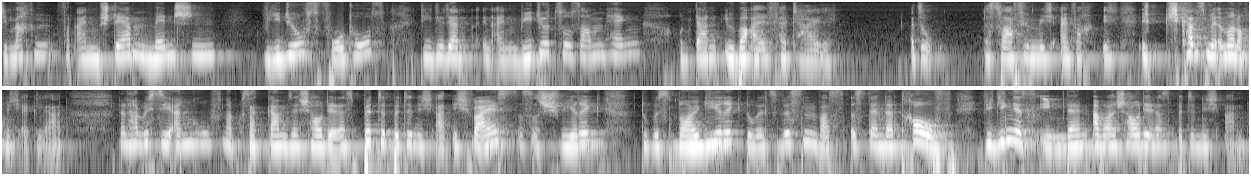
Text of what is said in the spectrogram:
die machen von einem sterbenden Menschen Videos, Fotos, die die dann in einem Video zusammenhängen und dann überall verteilen. Also das war für mich einfach, ich, ich, ich kann es mir immer noch nicht erklären. Dann habe ich sie angerufen, habe gesagt, Gamse, schau dir das bitte, bitte nicht an. Ich weiß, das ist schwierig, du bist neugierig, du willst wissen, was ist denn da drauf? Wie ging es ihm denn? Aber schau dir das bitte nicht an.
